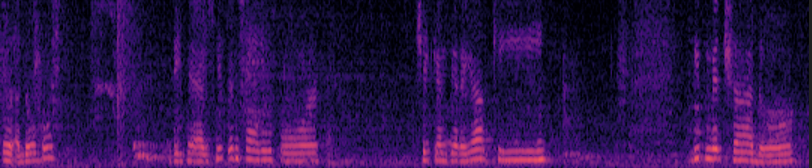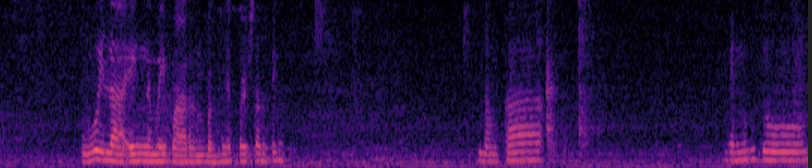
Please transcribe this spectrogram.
or adobo. They have sweet and sour pork, chicken teriyaki, beef mechado, uy, na may parang bagnet or something. Langka, menudo,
